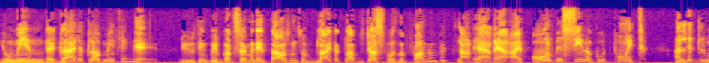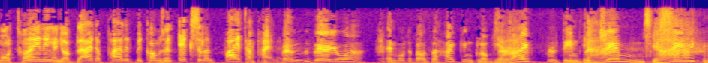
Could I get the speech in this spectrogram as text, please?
You mean the Glider Club meeting? Yes. Do you think we've got so many thousands of glider clubs just for the fun of it? Now, there, there, I've always seen a good point. A little more training and your glider pilot becomes an excellent fighter pilot. Well, there you are. And what about the hiking clubs, Yeah. the rifle teams, Yeah. the gyms? You Yeah. see?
